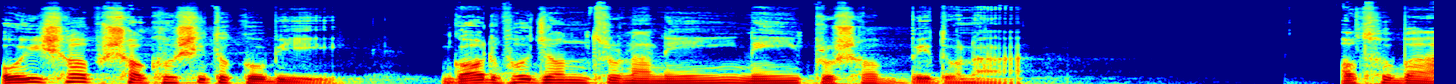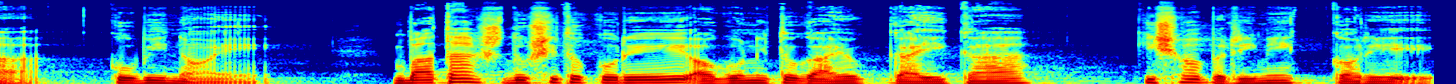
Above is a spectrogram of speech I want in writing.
ওই সব সঘোষিত কবি গর্ভযন্ত্রণা নেই নেই প্রসব বেদনা। অথবা কবি নয়, বাতাস দূষিত করে অগণিত গায়ক গায়িকা কি সব রিমেক করে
